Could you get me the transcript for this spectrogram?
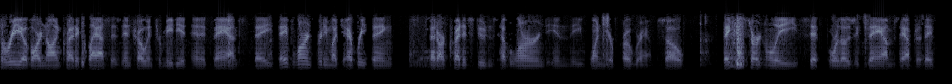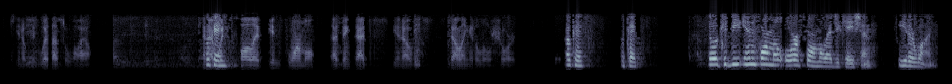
three of our non-credit classes, intro, intermediate, and advanced, they, they've learned pretty much everything that our credit students have learned in the one-year program. So they can certainly sit for those exams after they've, you know, been with us a while. And Okay. I wouldn't call it informal. I think that's, you know, selling it a little short. okay, okay. So it could be informal or formal education, either one.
